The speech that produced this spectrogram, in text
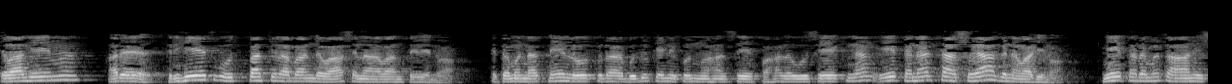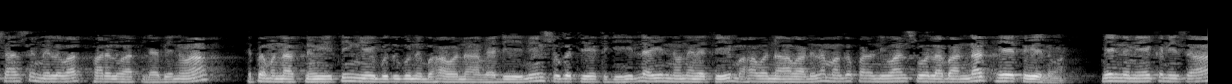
එවැගේම අර ත්‍රි හේතුක උත්පත්ති ලබන්න වාසනාවන්ත වෙනවා. එතමනක් නේ ලෝතුරා බුදු කෙනෙකුන් වහන්සේ පහළ වූසේක් නම් ඒ තනත්තා සොයාගෙන වඩිනවා. මේ තරමට ආනිශංස මෙලවත් පරලොවත් ලැබෙනවා. එපමණක් නෙවෙයි. ඉතින් මේ බුදුගුණ භාවනා වැඩිමෙන් සුගතියට ගිහිල්ලා ඒ නොනවති භාවනා වඩලා මඟඵල නිවන් සුව ලබන්නත් හේතු වෙනවා. මෙන්න මේක නිසා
